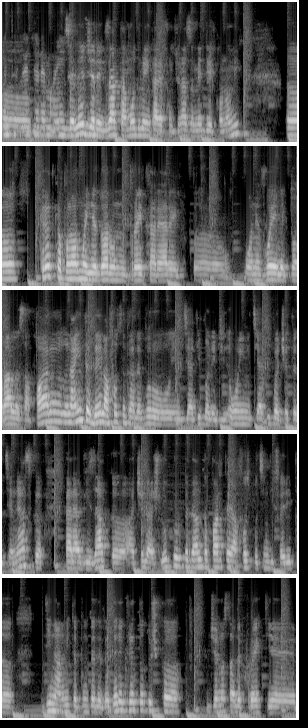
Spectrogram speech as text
înțelegere, mai... înțelegere exactă a modului în care funcționează mediul economic. Uh, cred că, până la urmă, e doar un proiect care are uh, o nevoie electorală să apară. Înainte de el a fost, într-adevăr, o inițiativă, o inițiativă cetățenească care a vizat uh, aceleași lucruri. Pe de altă parte, a fost puțin diferită din anumite puncte de vedere. Cred, totuși, că genul ăsta de proiect e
